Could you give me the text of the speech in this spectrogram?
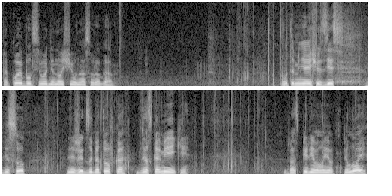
Такой был сегодня ночью у нас ураган. Вот у меня еще здесь в лесу лежит заготовка для скамейки. Распиливал ее пилой.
